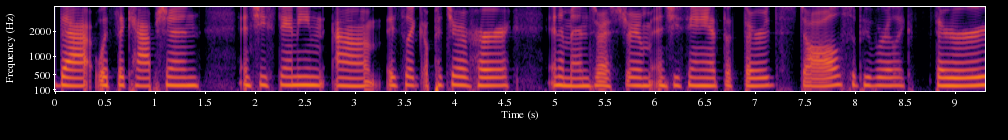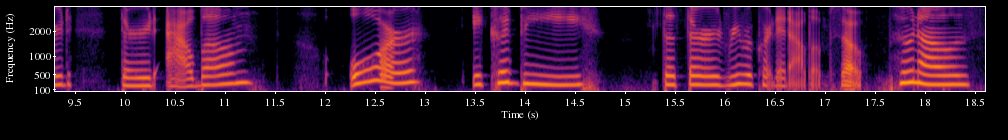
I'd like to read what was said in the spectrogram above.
that with the caption and she's standing um it's like a picture of her in a men's restroom and she's standing at the third stall. So people are like third third album? Or it could be the third re-recorded album. So who knows?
